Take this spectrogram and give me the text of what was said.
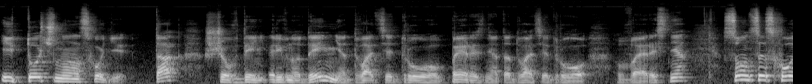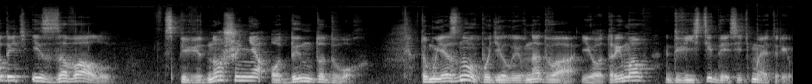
І точно на сході. Так, що в день рівнодення 22 березня та 22 вересня сонце сходить із завалу. Співвідношення 1 до 2. Тому я знов поділив на 2 і отримав 210 метрів,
